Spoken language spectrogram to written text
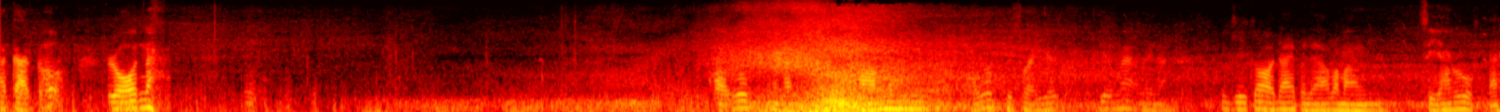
อากาศก็ร้อนนะนี่ ถ่ายรูปนะครับถ่ายถ่ายรูปสวยๆเยอะเยอะมากเลยนะ เมื่อกี้ก็ได้ไปแล้วประมาณสี่ห้ารูปนะ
